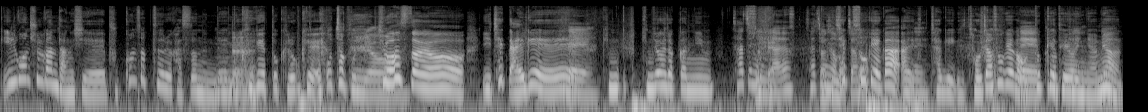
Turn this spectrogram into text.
1권 출간 당시에 북 콘서트를 갔었는데 음. 또 네. 그게 또 그렇게 꽂혔군요. 좋았어요. 이 책 날개에 네. 김 김정혜 작가님 사진 소개. 있나요? 사진 책 없죠. 소개가 아니 네. 자기 저자 소개가 네, 어떻게 프로필. 되어 있냐면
